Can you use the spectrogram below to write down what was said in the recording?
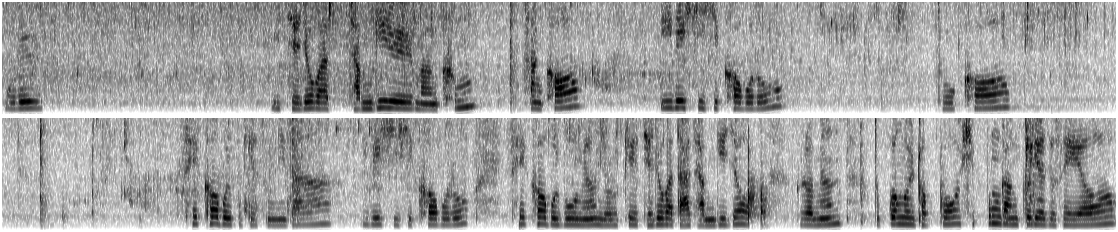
물을 이 재료가 잠길 만큼 한 컵, 200cc 컵으로 두 컵, 세 컵을 붓겠습니다. 200cc 컵으로 세 컵을 부으면 이렇게 재료가 다 잠기죠. 그러면 뚜껑을 덮고 10분간 끓여주세요.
